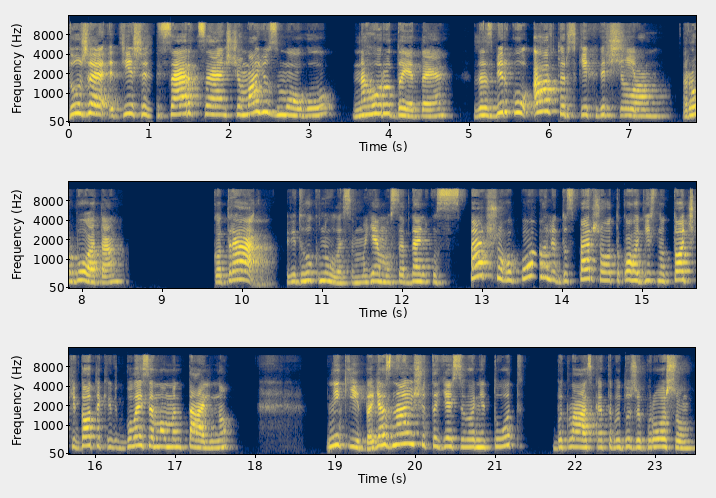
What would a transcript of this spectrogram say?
Дуже тішить серце, що маю змогу нагородити за збірку авторських віршів робота, котра відгукнулася в моєму серденьку з першого погляду, з першого такого дійсно точки дотики відбулися моментально. Нікіта, я знаю, що ти є сьогодні тут. Будь ласка, тебе дуже прошу,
